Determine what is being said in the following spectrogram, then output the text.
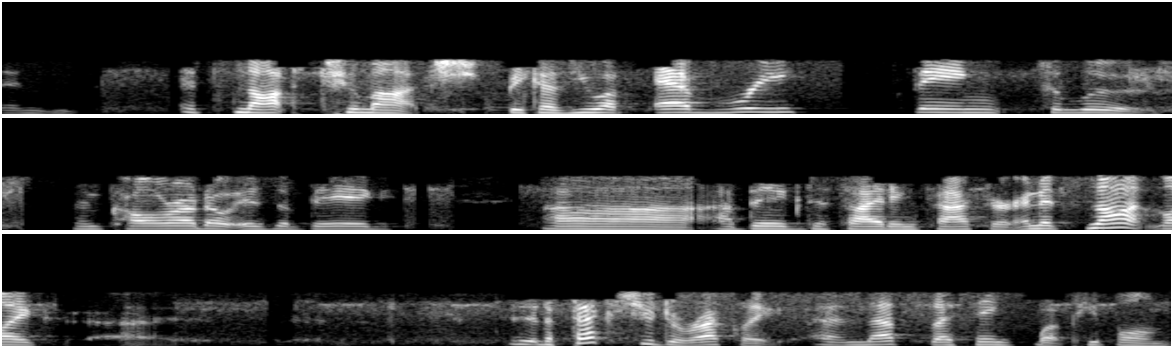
and it's not too much because you have everything to lose. And Colorado is a big uh, a big deciding factor, and it's not like. Uh, it affects you directly, and that's I think what people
